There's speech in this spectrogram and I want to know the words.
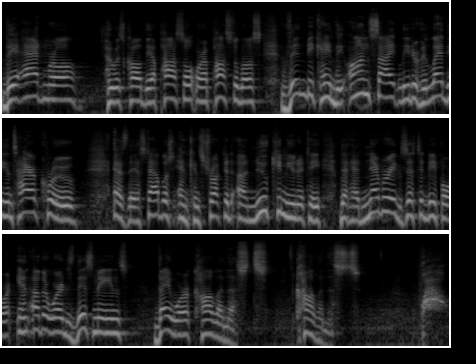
the admiral who was called the apostle or apostolos, then became the on site leader who led the entire crew as they established and constructed a new community that had never existed before. In other words, this means they were colonists. colonists. Wow.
